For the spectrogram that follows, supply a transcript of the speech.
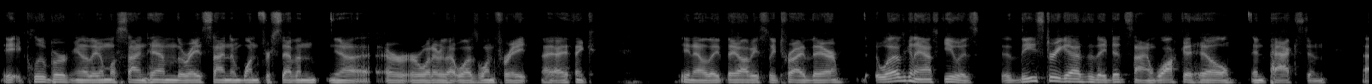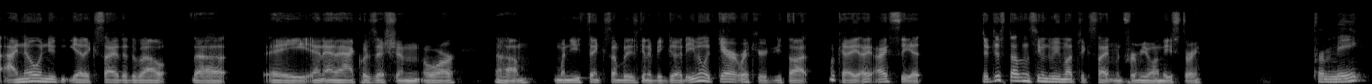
It, Kluber, you know, they almost signed him. The Rays signed him one for seven, you know, or, or whatever that was, one for eight. I, I think, you know, they, they obviously tried there. What I was going to ask you is these three guys that they did sign, Wacha Hill and Paxton. I know when you can get excited about uh, a an, an acquisition or um, when you think somebody's going to be good. Even with Garrett Richards, you thought, okay, I, I see it there just doesn't seem to be much excitement from you on these three. From me?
